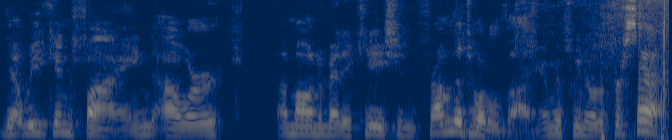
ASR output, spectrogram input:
that we can find our amount of medication from the total volume if we know the percent.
